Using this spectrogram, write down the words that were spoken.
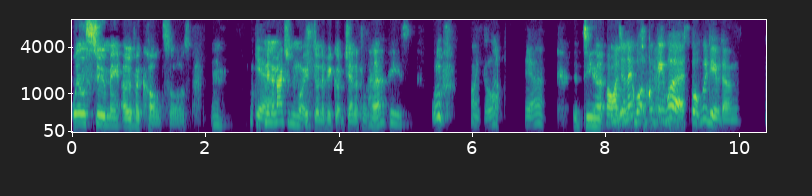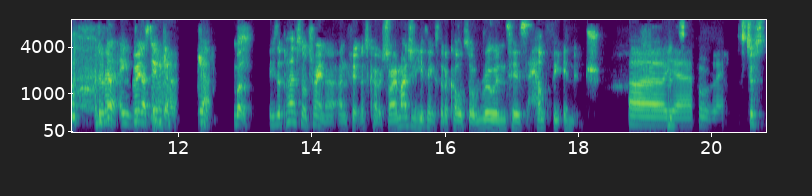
Will sue me over cold sores. Mm. Yeah. I mean, imagine what he'd done if he got genital herpes. Oof. My God. Yeah. Dear. Well, I don't know what would be worse. What would he have done? I don't know. I mean, yeah. Well, he's a personal trainer and fitness coach, so I imagine he thinks that a cold sore ruins his healthy image. Uh, yeah, probably. It's just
